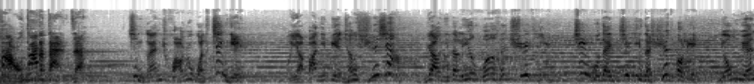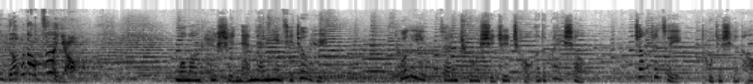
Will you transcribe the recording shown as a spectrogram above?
好大的胆子，竟敢闯入我的禁地！我要把你变成石像，让你的灵魂和躯体禁锢在坚硬的石头里，永远得不到自由。魔王开始喃喃念起咒语，土里钻出十只丑恶的怪兽，张着嘴，吐着舌头，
